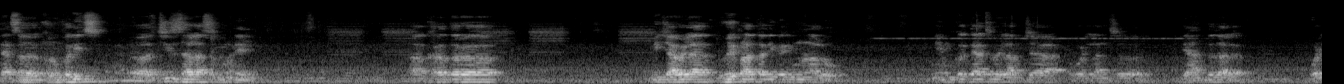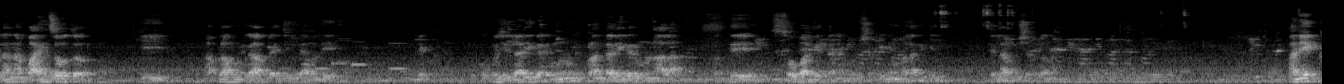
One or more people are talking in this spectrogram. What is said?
त्याचं खरोखरीच चीज झालं असं मी म्हणेल. खरं तर मी ज्या वेळेला धुळे प्रांताधिकारी म्हणून आलो नेमकं त्याच वेळेला आमच्या वडिलांचं देहांत झालं. वडिलांना पाहायचं होतं की आपला मुलगा आपल्या जिल्ह्यामध्ये एक उपजिल्हाधिकारी म्हणून प्रांताधिकारी म्हणून आला. पण ते सौभाग्य त्यांना मिळू शकले नाही. मला देखील ते लाभू शकलं नाही. अनेक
